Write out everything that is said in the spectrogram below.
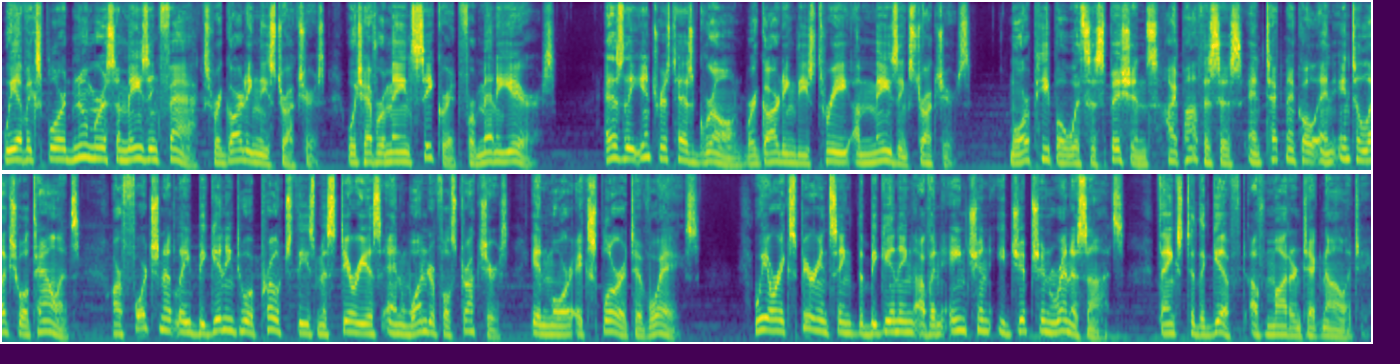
We have explored numerous amazing facts regarding these structures, which have remained secret for many years. As the interest has grown regarding these three amazing structures, more people with suspicions, hypotheses, and technical and intellectual talents are fortunately beginning to approach these mysterious and wonderful structures in more explorative ways we are experiencing the beginning of an ancient Egyptian renaissance thanks to the gift of modern technology.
